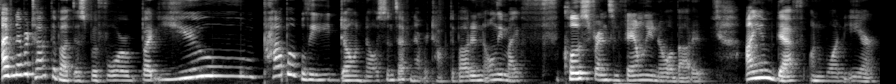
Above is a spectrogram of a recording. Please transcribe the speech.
I've never talked about this before, but you probably don't know since I've never talked about it, and only my f- close friends and family know about it. I am deaf on one ear.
